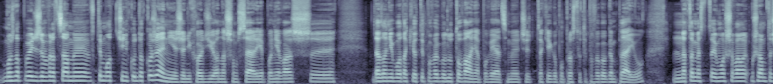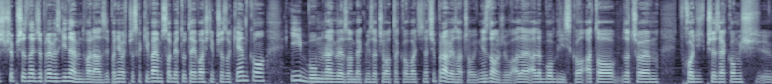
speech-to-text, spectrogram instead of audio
można powiedzieć, że wracamy w tym odcinku do korzeni, jeżeli chodzi o naszą serię, ponieważ... Yy, Dawno nie było takiego typowego lutowania, powiedzmy, czy takiego po prostu typowego gameplayu. Natomiast tutaj muszę wam, muszę wam też się przyznać, że prawie zginąłem dwa razy, ponieważ przeskakiwałem sobie tutaj właśnie przez okienko i bum, nagle zombiak mnie zaczął atakować. Znaczy prawie zaczął, nie zdążył, ale, ale było blisko, a to zacząłem wchodzić przez jakąś, y,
